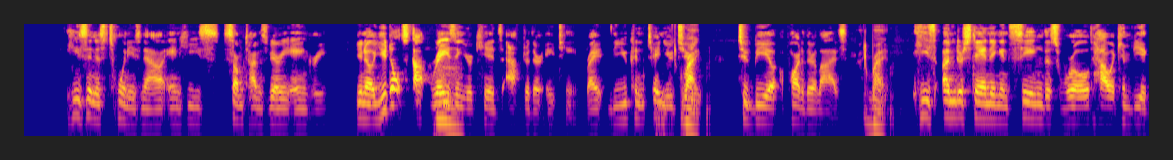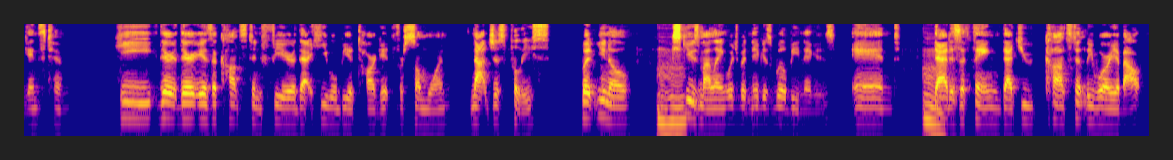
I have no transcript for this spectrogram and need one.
He's in his twenties now and he's sometimes very angry. You know, you don't stop raising your kids after they're 18, right? You continue to Right. to be a, a part of their lives. Right. He's understanding and seeing this world how it can be against him. He there there is a constant fear that he will be a target for someone, not just police, but you know, Mhm. excuse my language, but niggas will be niggas. And Mm. that is a thing that you constantly worry about.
